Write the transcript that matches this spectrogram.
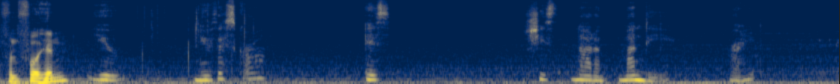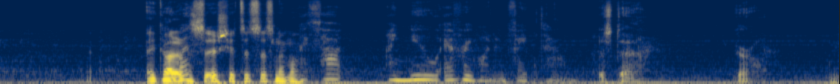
von vorhin. You knew this girl? Is. She's not a Mundy, right? Egal, Was? was es ist, jetzt ist das nimmer. I thought I knew everyone in Fabletown. Just a girl. We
